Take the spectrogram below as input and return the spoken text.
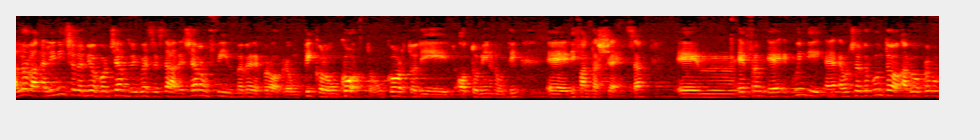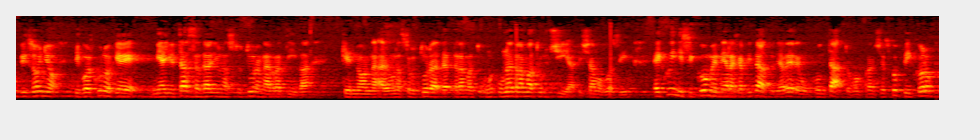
Allora, all'inizio del mio concerto di quest'estate c'era un film vero e proprio, un piccolo, un corto, un corto di 8 minuti eh, di fantascienza. Ehm, E, fra- e quindi eh, a un certo punto avevo proprio bisogno di qualcuno che mi aiutasse a dargli una struttura narrativa che non ha una struttura una drammaturgia, diciamo così, e quindi siccome mi era capitato di avere un contatto con Francesco Piccolo,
